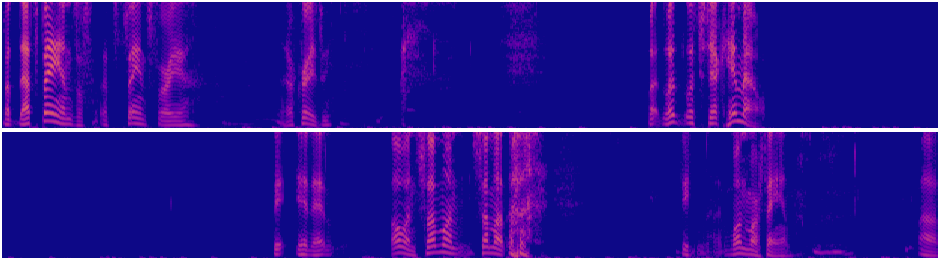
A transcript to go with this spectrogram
But that's fans. That's fans for you. They're crazy. But let, us check him out. It, oh, and someone, some of, one more fan. Uh,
